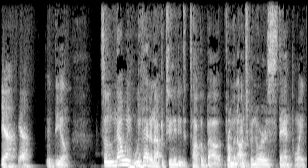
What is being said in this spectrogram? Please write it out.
Yeah, yeah. Good deal. So now we've, we've had an opportunity to talk about, from an entrepreneur's standpoint,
